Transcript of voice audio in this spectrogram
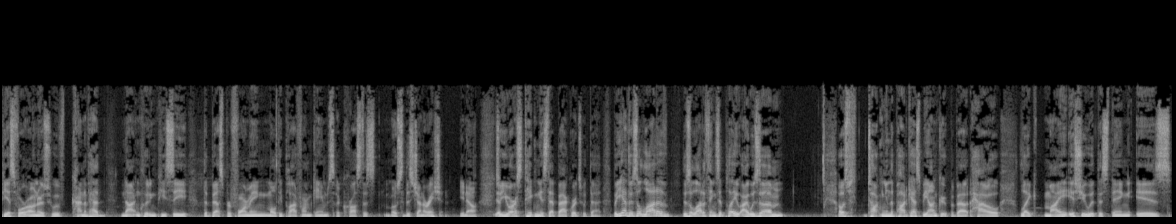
PS4 owners who have kind of had, not including PC, the best performing multi-platform games across this most of this generation. You know, so you are taking a step backwards with that. But yeah, there's a lot of there's a lot of things at play. I was. Um, I was talking in the podcast Beyond group about how like my issue with this thing is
